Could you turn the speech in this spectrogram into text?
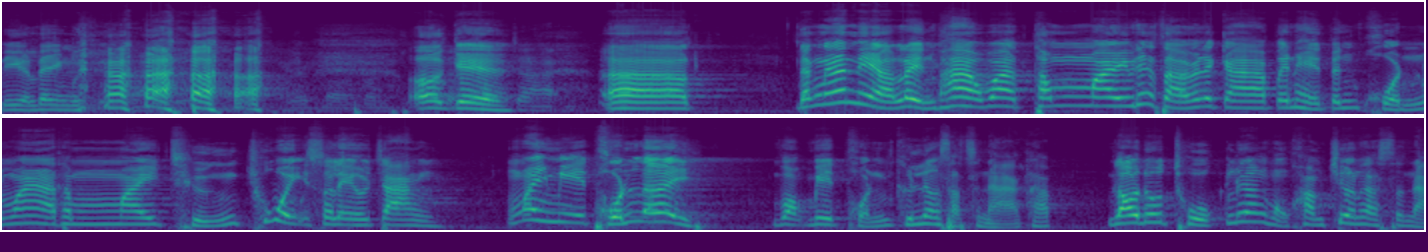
นี่เร่งเลยโอเคเอ่อ ดังนั้นเนี่ยเราเห็นภาพว่าทำไมประเทศสหรัฐอเมริกาเป็นเหตุเป็นผลว่าทำไมถึงช่วยอิสราเอลจัง ไม่มีผลเลย บอกมีเหตุผลคือเรื่องศาสนาครับ เราดูถูกเรื่องของความเชื่อศาสนา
